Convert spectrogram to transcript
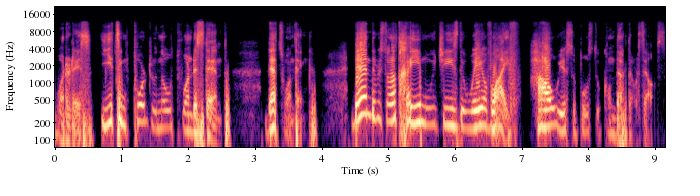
what it is. It's important to know to understand. That's one thing. Then there is Torah Chaim, which is the way of life, how we are supposed to conduct ourselves.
